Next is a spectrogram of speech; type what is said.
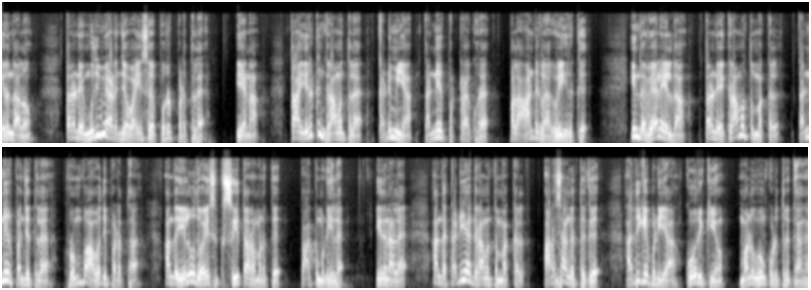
இருந்தாலும் தன்னுடைய முதுமை அடைஞ்ச வயசை பொருட்படுத்தலை. ஏன்னா தான் இருக்கும் கிராமத்தில் கடுமையாக தண்ணீர் பற்றாக்குறை பல ஆண்டுகளாகவே இருக்குது இந்த வேலையில் தான் தன்னுடைய கிராமத்து மக்கள் தண்ணீர் பஞ்சத்தில் ரொம்ப அவதிப்படத்தா அந்த எழுபது வயசுக்கு சீதாராமனுக்கு பார்க்க முடியல. இதனால் அந்த கடியா கிராமத்து மக்கள் அரசாங்கத்துக்கு அதிகப்படியாக கோரிக்கையும் மனுவும் கொடுத்துருக்காங்க.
